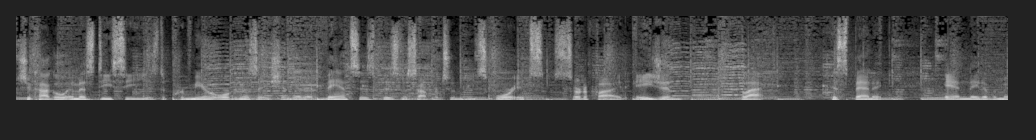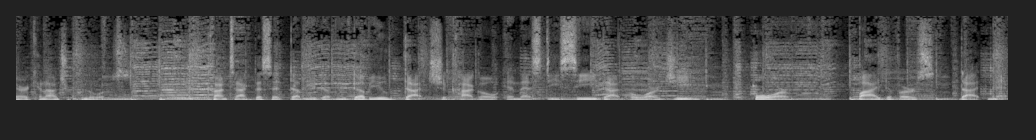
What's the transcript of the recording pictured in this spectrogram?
Chicago MSDC is the premier organization that advances business opportunities for its certified Asian, Black, Hispanic, and Native American entrepreneurs. Contact us at www.chicagomsdc.org or buydiverse.net.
